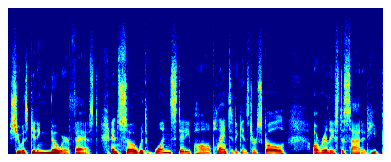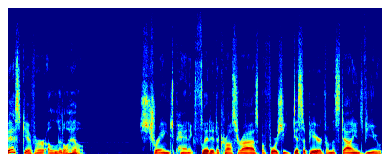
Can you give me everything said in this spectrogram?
she was getting nowhere fast, and so, with one steady paw planted against her skull, Aurelius decided he best give her a little help. Strange panic flitted across her eyes before she disappeared from the stallion's view,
